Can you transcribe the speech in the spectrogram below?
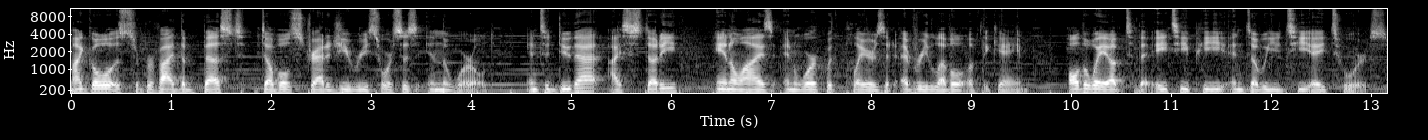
My goal is to provide the best doubles strategy resources in the world. And to do that, I study, analyze, and work with players at every level of the game, all the way up to the ATP and WTA tours.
